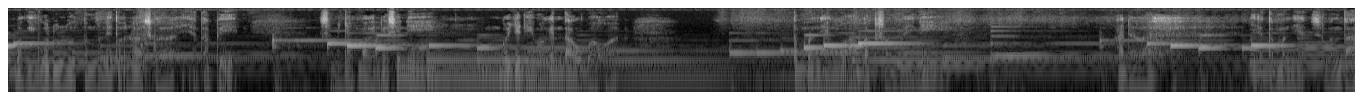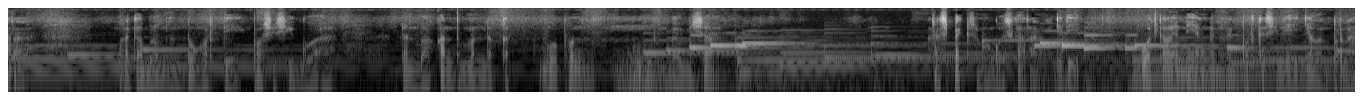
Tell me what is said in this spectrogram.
bagi gue dulu temen itu adalah segalanya. Tapi semenjak makin ke sini gue jadi makin tahu bahwa temen yang gue anggap selama ini adalah ya temennya sementara. Mereka belum tentu ngerti posisi gue dan bahkan teman deket gue pun nggak bisa respect sama gue sekarang. Jadi buat kalian nih yang dengerin podcast ini jangan pernah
